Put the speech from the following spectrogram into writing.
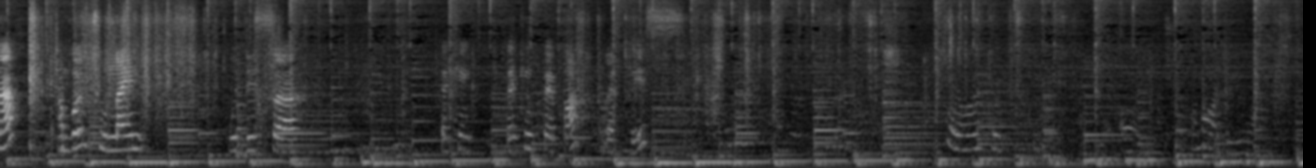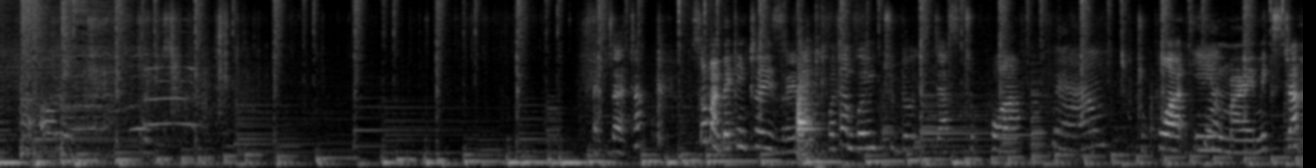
i'm going to line with this uh, baking baking paper like this I want to. Mama, what do you want? Orange. like that huh? so my baking tray is ready what i'm going to do is just to pour Now, to pour in my mixture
